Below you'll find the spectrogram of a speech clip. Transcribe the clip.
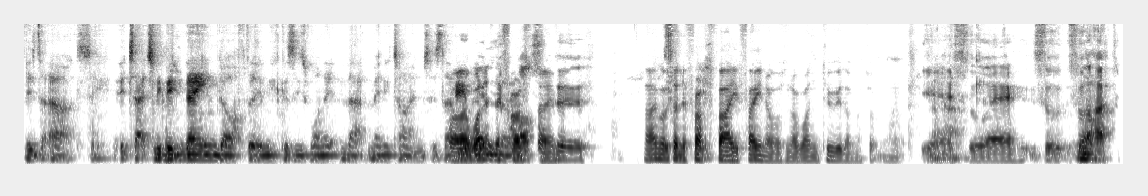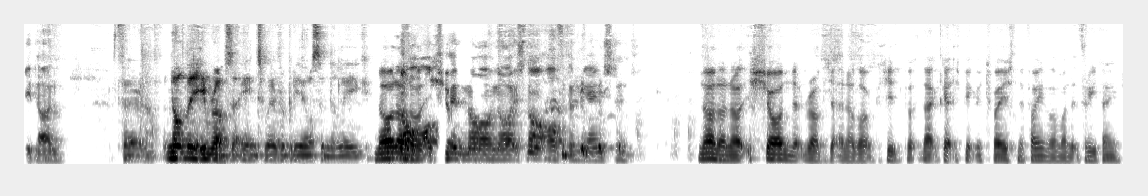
It's, uh, see, it's actually been named after him because he's won it that many times. Is that? Well, I won it the first time. I was in the first five finals and I won two of them or something like that. Yeah, oh, so uh, so so no. it had to be done. Fair enough. Not that he rubs that into everybody else in the league. No, no, not no. Often, no, no, it's not often mentioned. no, no, no. It's Sean that rubs it in a lot because that gets beaten twice in the final and won it three times.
